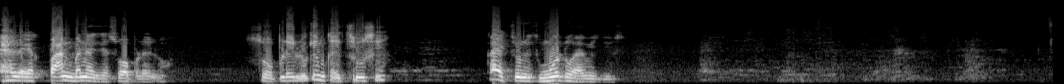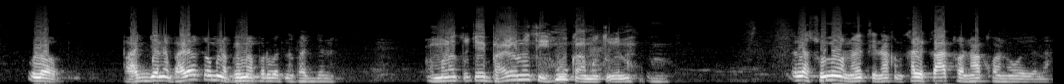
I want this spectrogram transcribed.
એટલે એક પાન બનાવી દે સોપડેલું. સોપડેલું કેમ? કઈ થયું છે? કાંઈ થયું નથી મોઢું આવી ગયું છે. ઓલો ભાગ્યને ભાડ્યો તો હમણાં ભીમા પર્વતના ભાગ્યને? હમણાં તો ક્યાંય ભાડ્યો નથી. શું કામ હતું એનું? એટલે સુનો નથી નાખવાનું ખાલી કાથો નાખવાનો હોય એલા.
